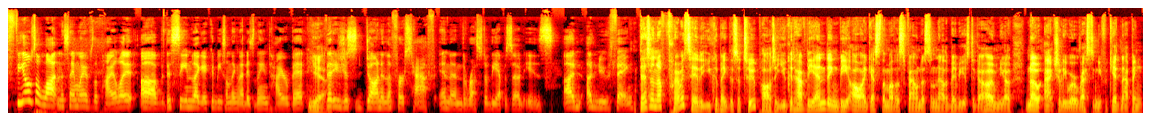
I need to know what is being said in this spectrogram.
feels a lot in the same way as the pilot. Uh, this seems like it could be something that is the entire bit. Yeah. That is just done in the first half, and then the rest of the episode is a, a new thing. There's enough premise here that you could make this a two-parter. You could have the ending be, oh, I guess the mother's found us and now the baby gets to go home. And you go, no, actually, we're arresting you for kidnapping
